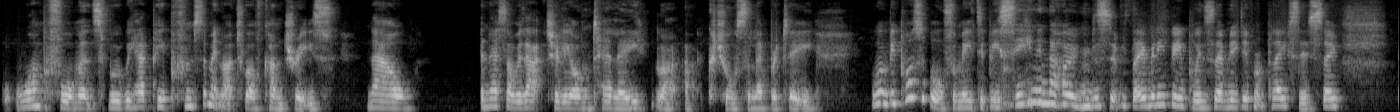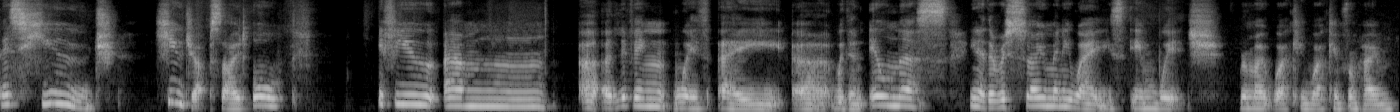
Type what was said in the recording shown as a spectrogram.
one performance where we had people from something like 12 countries. Now, unless I was actually on telly, like actual celebrity, it wouldn't be possible for me to be seen in the homes of so many people in so many different places. So there's huge, huge upside. Or if you um, uh, living with a uh, with an illness. You know, there are so many ways in which remote working, working from home,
